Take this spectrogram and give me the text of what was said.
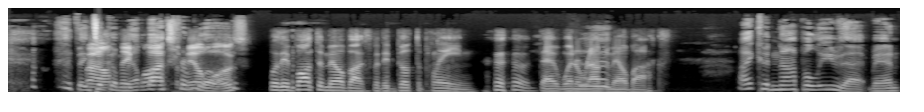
They Well, took a they mailbox from mailbox. Lowe's. Well, they bought the mailbox, but they built the plane that went around the mailbox. I could not believe that, man.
